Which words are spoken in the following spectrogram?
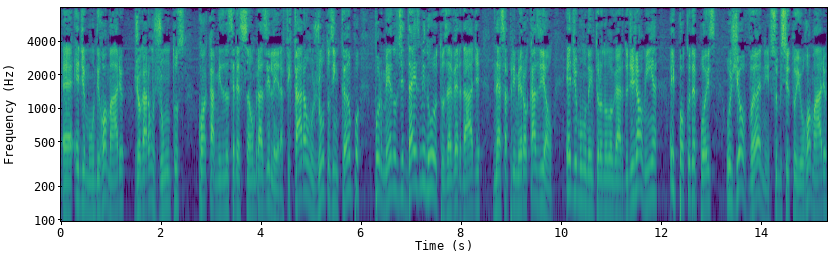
eh, Edmundo e Romário jogaram juntos com a camisa da seleção brasileira. Ficaram juntos em campo por menos de 10 minutos, é verdade, nessa primeira ocasião. Edmundo entrou no lugar do Djalminha e pouco depois o Giovani substituiu o Romário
